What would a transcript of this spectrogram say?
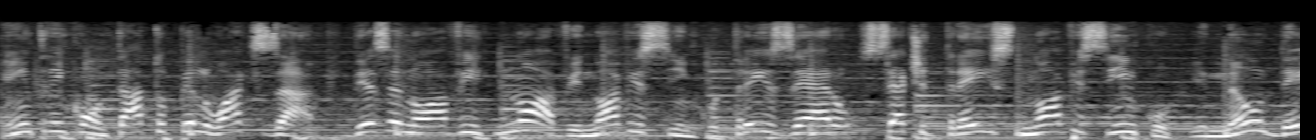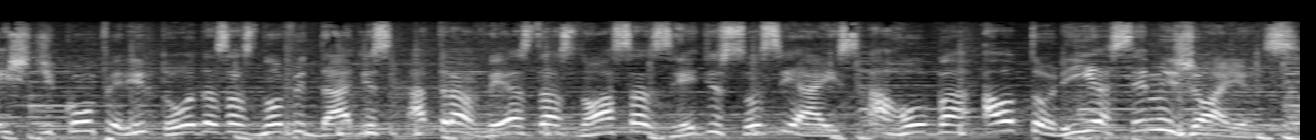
entre em contato pelo WhatsApp 19 995 30 7399 95 e não deixe de conferir todas as novidades através das nossas redes sociais. Arroba Autoria Semijoias.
